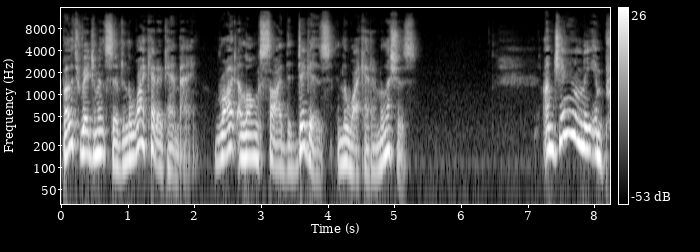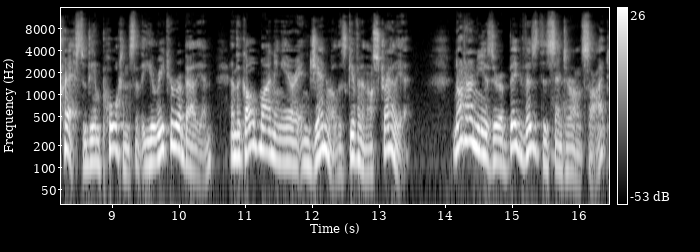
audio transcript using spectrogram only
Both regiments served in the Waikato campaign, right alongside the diggers in the Waikato militias. I'm genuinely impressed with the importance that the Eureka Rebellion and the gold mining era in general is given in Australia. Not only is there a big visitors centre on site,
